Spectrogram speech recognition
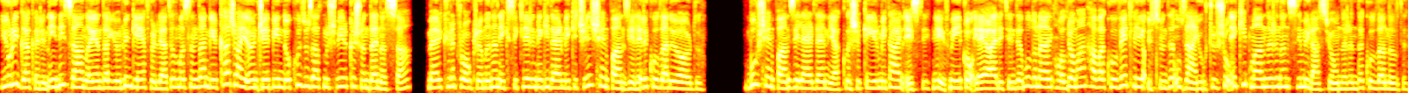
Yuri Gagarin'in Nisan ayında yörüngeye fırlatılmasından birkaç ay önce 1961 kışında NASA, Merkür programının eksiklerini gidermek için şempanzeleri kullanıyordu. Bu şempanzelerden yaklaşık 20 tanesi New Mexico eyaletinde bulunan Holloman Hava Kuvvetleri üstünde uzay uçuşu ekipmanlarının simülasyonlarında kullanıldı.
